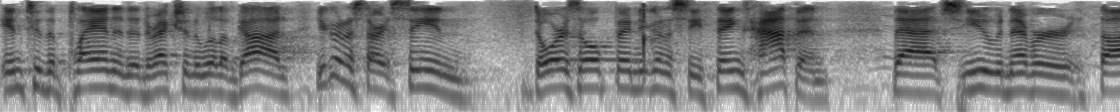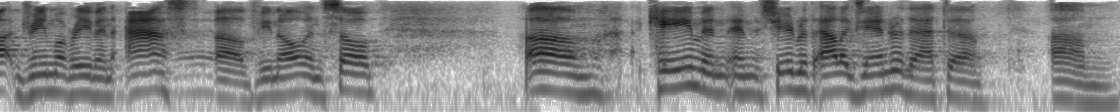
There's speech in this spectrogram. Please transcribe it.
into the plan and the direction of the will of God, you're going to start seeing doors open. You're going to see things happen that you would never thought, dream of, or even asked of, you know. And so um, came and, and shared with Alexandra that uh, um,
